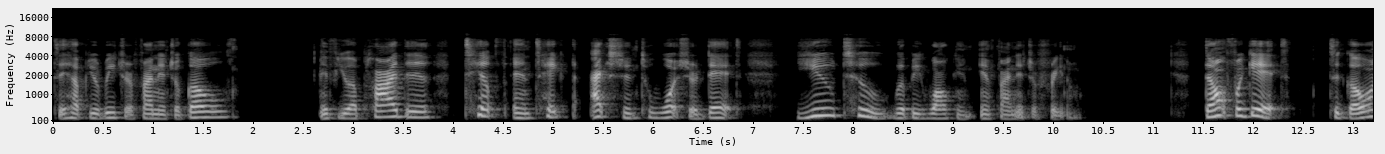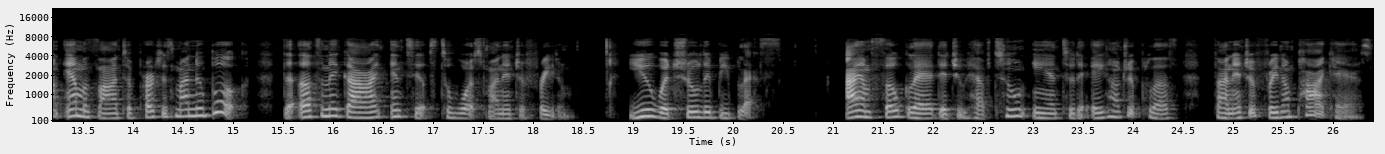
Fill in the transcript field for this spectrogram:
to help you reach your financial goals. If you apply the tips and take action towards your debt, you too will be walking in financial freedom. Don't forget to go on Amazon to purchase my new book, The Ultimate Guide and Tips Towards Financial Freedom. You will truly be blessed. I am so glad that you have tuned in to the 800 Plus Financial Freedom Podcast.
